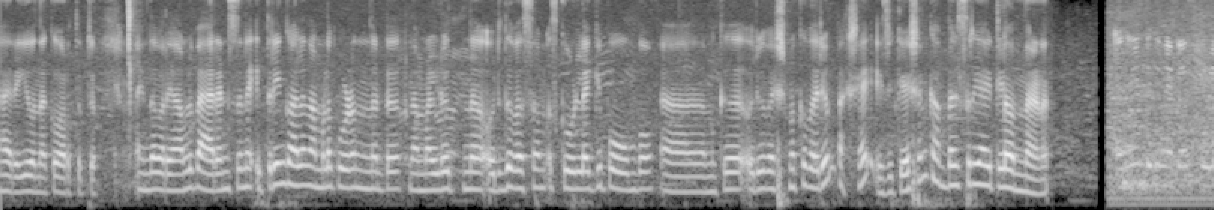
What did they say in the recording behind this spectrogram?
കരയോ എന്നൊക്കെ ഓർത്തിട്ട്. എന്താ പറയുക നമ്മൾ പാരൻസിന് ഇത്രയും കാലം നമ്മളെ കൂടെ നിന്നിട്ട് നമ്മളുടെ ഒരു ദിവസം സ്കൂളിലേക്ക് പോകുമ്പോൾ നമുക്ക് ഒരു വിഷമമൊക്കെ വരും. പക്ഷേ എഡ്യൂക്കേഷൻ കമ്പൽസറി ആയിട്ടുള്ള ഒന്നാണ്. ഇവിടെ കുഞ്ഞാറ്റ സ്കൂൾ?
